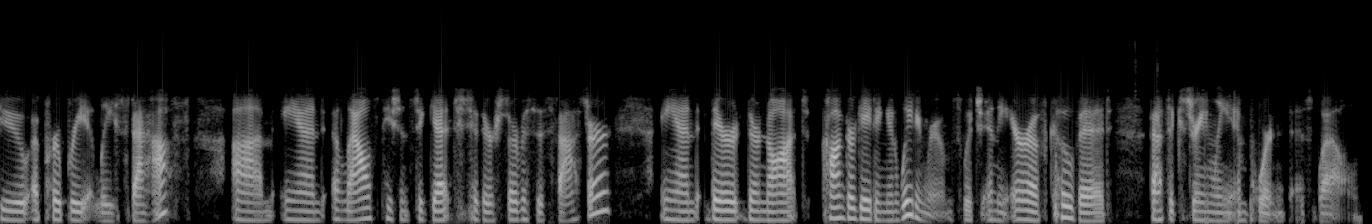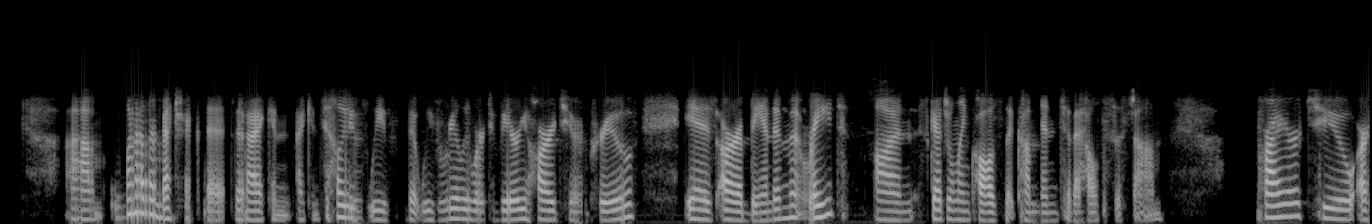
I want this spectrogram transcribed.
to appropriately staff um, and allows patients to get to their services faster and they're they're not congregating in waiting rooms, which in the era of COVID, that's extremely important as well. Um, one other metric that, that I can I can tell you we've that we've really worked very hard to improve is our abandonment rate on scheduling calls that come into the health system. Prior to our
